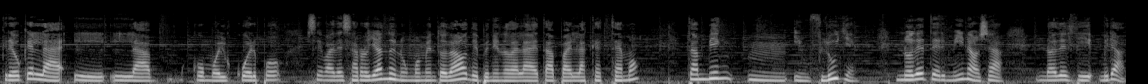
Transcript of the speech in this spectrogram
creo que la, la como el cuerpo se va desarrollando en un momento dado, dependiendo de las etapas en las que estemos, también mm, influye, no determina, o sea, no es decir, mira,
